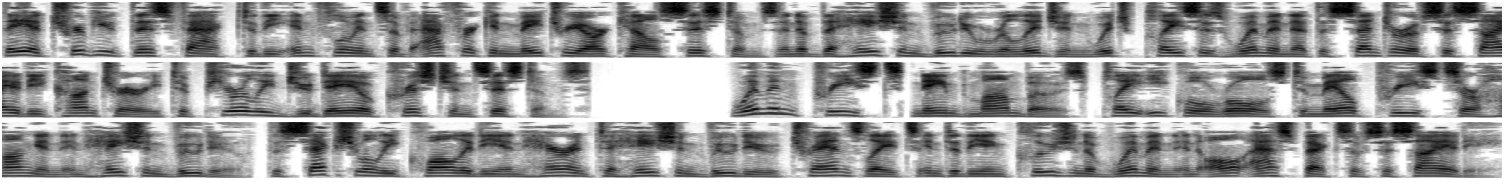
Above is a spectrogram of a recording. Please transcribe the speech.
They attribute this fact to the influence of African matriarchal systems and of the Haitian voodoo religion which places women at the center of society contrary to purely Judeo-Christian systems. Women priests named mambos play equal roles to male priests or houngan in Haitian voodoo. The sexual equality inherent to Haitian voodoo translates into the inclusion of women in all aspects of society.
